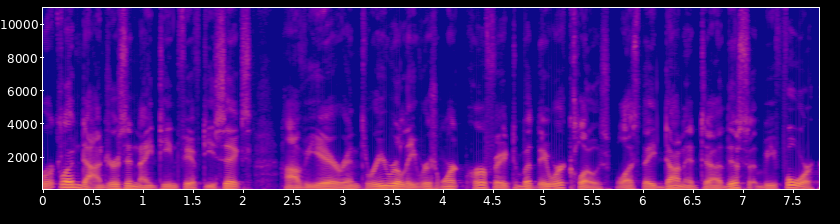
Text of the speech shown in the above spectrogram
Brooklyn Dodgers in 1956. Javier and three relievers weren't perfect, but they were close. Plus, they'd done it uh, this before.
